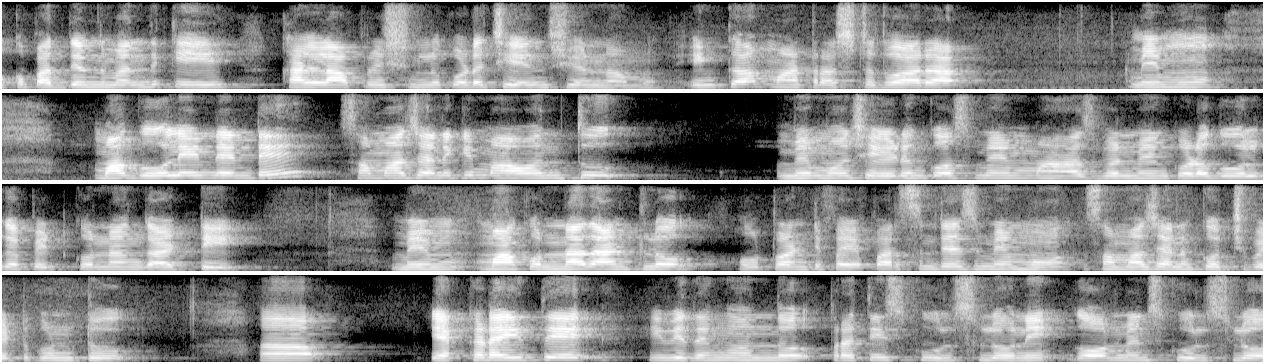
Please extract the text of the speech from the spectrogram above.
ఒక పద్దెనిమిది మందికి కళ్ళ ఆపరేషన్లు కూడా చేయించి ఉన్నాము. ఇంకా మా ట్రస్ట్ ద్వారా మేము మా గోల్ ఏంటంటే సమాజానికి మా వంతు మేము చేయడం కోసమే మా హస్బెండ్ మేము కూడా గోల్గా పెట్టుకున్నాం కాబట్టి మేము మాకున్న దాంట్లో ఒక ట్వంటీ ఫైవ్ పర్సెంటేజ్ మేము సమాజానికి ఖర్చు పెట్టుకుంటూ ఎక్కడైతే ఈ విధంగా ఉందో ప్రతి స్కూల్స్లోని గవర్నమెంట్ స్కూల్స్లో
